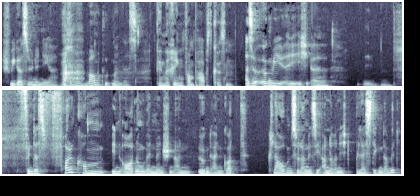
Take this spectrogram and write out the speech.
Schwiegersöhne näher. Warum, warum tut man das? Den Ring vom Papst küssen. Also irgendwie, ich äh, finde das vollkommen in Ordnung, wenn Menschen an irgendeinen Gott glauben, solange sie andere nicht belästigen damit.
